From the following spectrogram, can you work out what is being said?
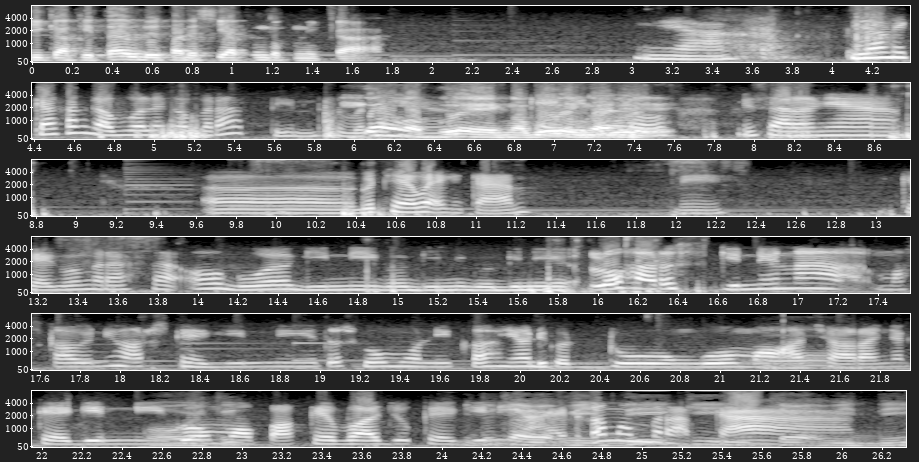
jika kita udah pada siap untuk menikah. Iya. Ya nikah kan nggak boleh ngeberatin Enggak, sebenarnya. nggak boleh, nggak boleh, nggak gitu boleh. Misalnya eh gue cewek kan, nih kayak gue ngerasa oh gue gini gue gini gue gini lo harus gini lah mas kawinnya harus kayak gini terus gue mau nikahnya di gedung gue mau Oh. acaranya kayak gini Oh, gue mau pakai baju kayak Itu gini ya itu kan Ki. memberatkan Cewek Widi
